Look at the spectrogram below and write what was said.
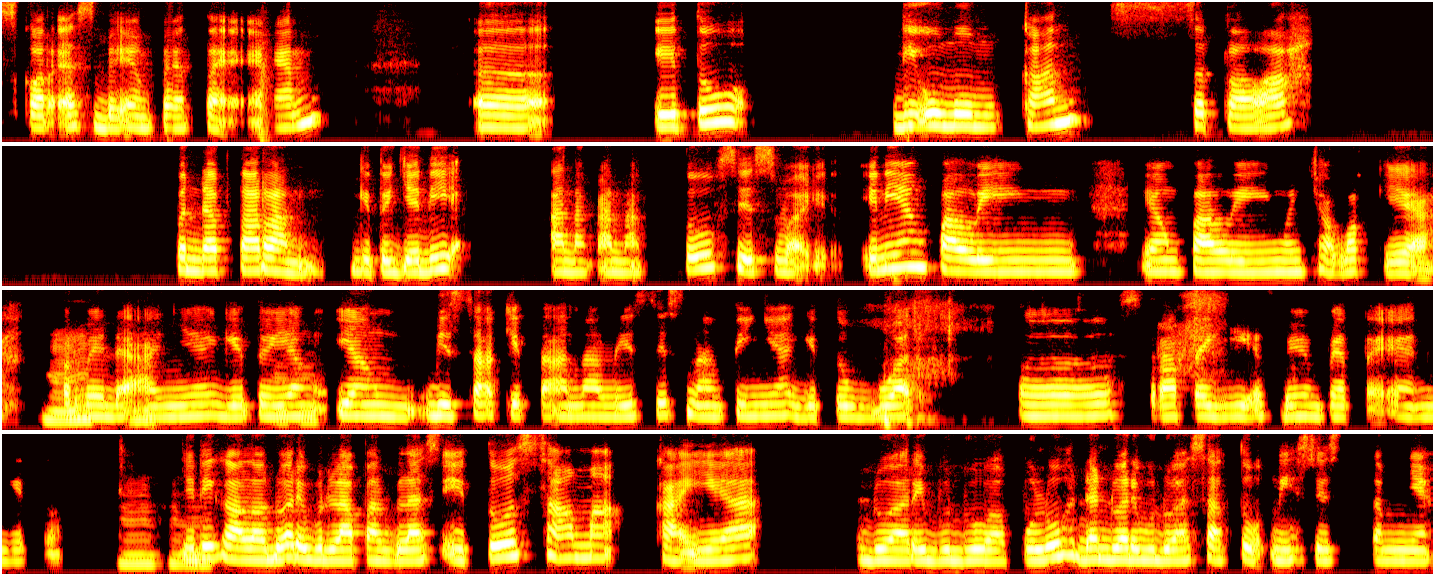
skor SBMPTN eh, itu diumumkan setelah pendaftaran gitu. Jadi anak-anak tuh siswa ini yang paling yang paling mencolok ya hmm. perbedaannya gitu hmm. yang yang bisa kita analisis nantinya gitu buat uh, strategi SBMPTN gitu. Mm-hmm. Jadi kalau 2018 itu sama kayak 2020 dan 2021 nih sistemnya.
